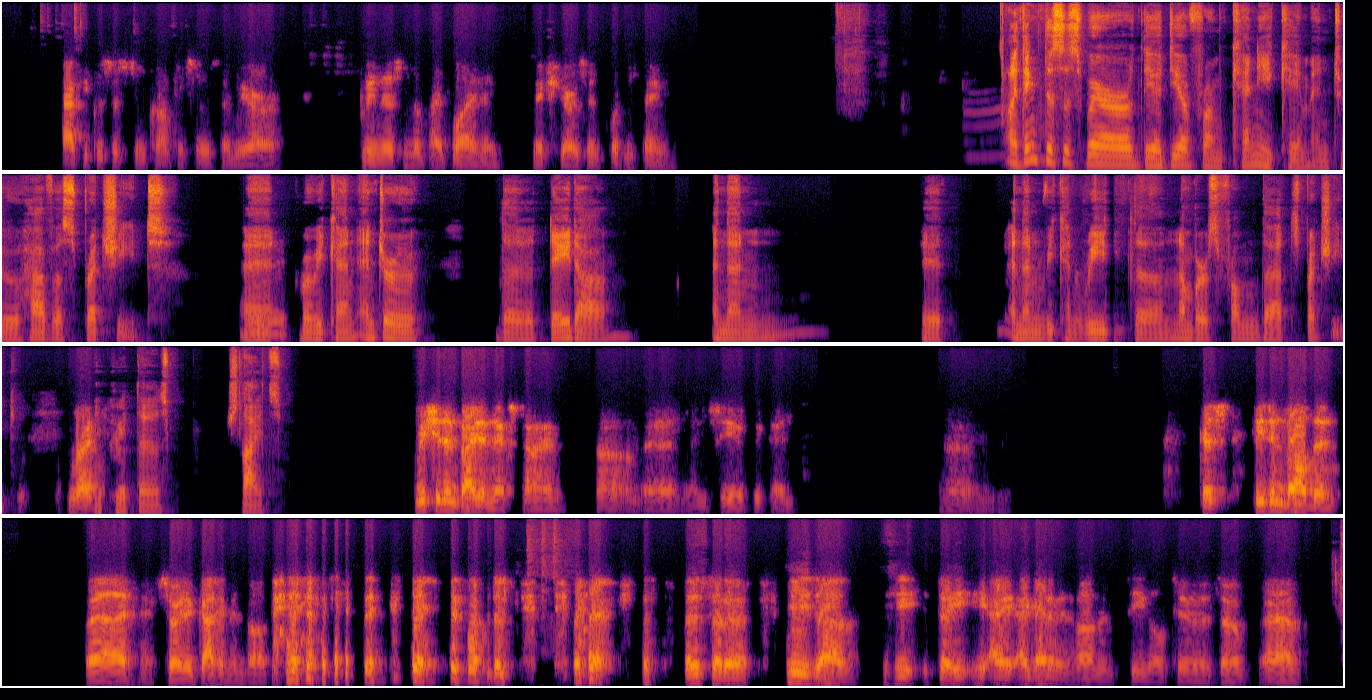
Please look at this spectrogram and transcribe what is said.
app ecosystem conferences that we are putting this in the pipeline and make sure it's an important thing. I think this is where the idea from Kenny came in to have a spreadsheet and where we can enter the data and then it and then we can read the numbers from that spreadsheet Right. and create the slides. We should invite him next time um, and, and see if we could. Because he's involved in, uh, I sort of got him involved. Those sort of, he's, um, he, so he, he I, I got him involved in SeaGL too. So, uh,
